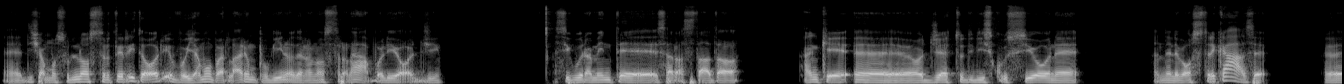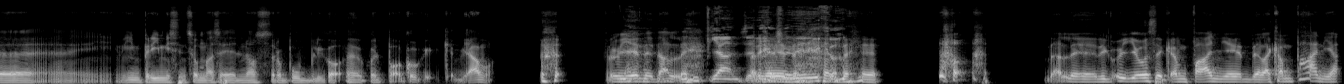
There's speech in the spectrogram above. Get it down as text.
eh, diciamo, sul nostro territorio e vogliamo parlare un pochino della nostra Napoli oggi. Sicuramente sarà stata anche eh, oggetto di discussione nelle vostre case, eh, in primis, insomma, se il nostro pubblico, eh, quel poco che, che abbiamo, proviene dalle, piangere, dalle, Federico. dalle- no, dalle rigogliose campagne della Campania.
